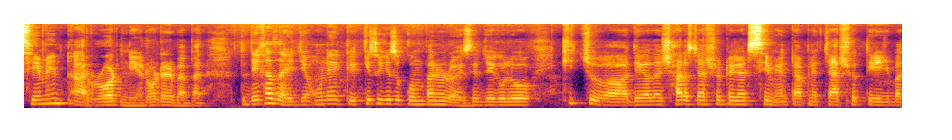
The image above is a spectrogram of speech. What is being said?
সিমেন্ট আর রড নিয়ে রডের ব্যাপার। তো দেখা যায় যে অনেক কিছু কিছু কোম্পানি রয়েছে যেগুলো আহ, দেখা যায় সাড়ে চারশো টাকার সিমেন্ট আপনি চারশো তিরিশ বা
